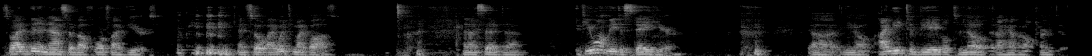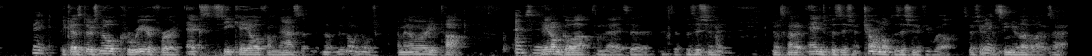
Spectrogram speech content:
So I'd been at NASA about four or five years. Okay. and so I went to my boss and I said, uh, if you want me to stay here, uh, you know, I need to be able to know that I have an alternative Right. because there's no career for an ex CKO from NASA. No, there's no, no, I mean, I'm already top. Absolutely. They don't go up from that. It's a, it's a position that, you know, it's not an end position, a terminal position, if you will, especially at the senior level I was at.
